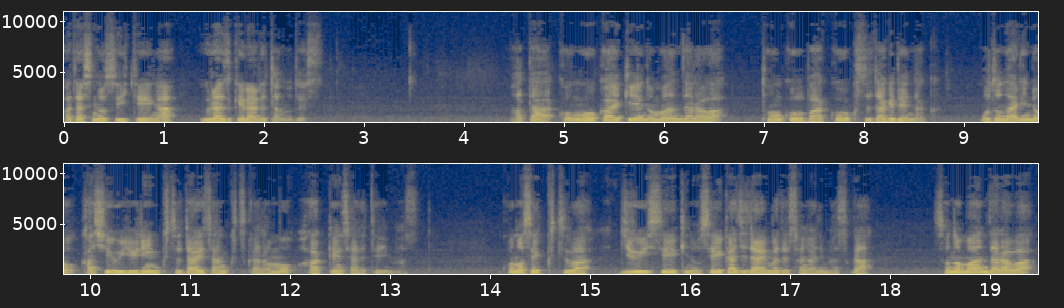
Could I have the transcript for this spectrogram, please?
私の推定が裏付けられたのです。また、混合会系の曼荼羅は、敦煌抜光窟だけでなく、お隣の歌集油林窟第三窟からも発見されています。この石窟は11世紀の聖火時代まで下がりますが、その曼荼羅は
